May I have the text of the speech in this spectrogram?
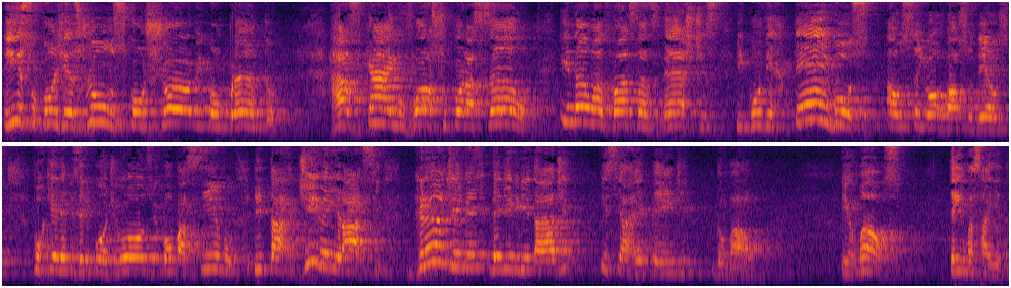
isso com jejuns, com choro e com pranto, rasgai o vosso coração e não as vossas vestes, e convertei-vos ao Senhor vosso Deus, porque Ele é misericordioso e compassivo e tardio em irar-se, grande em benignidade e se arrepende do mal. Irmãos, tem uma saída.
